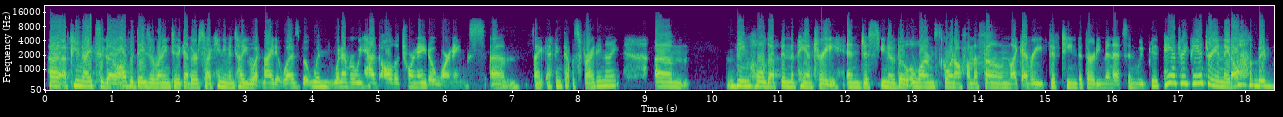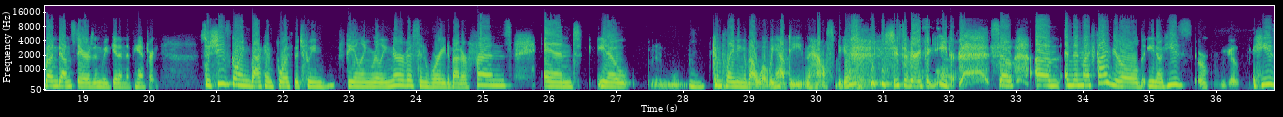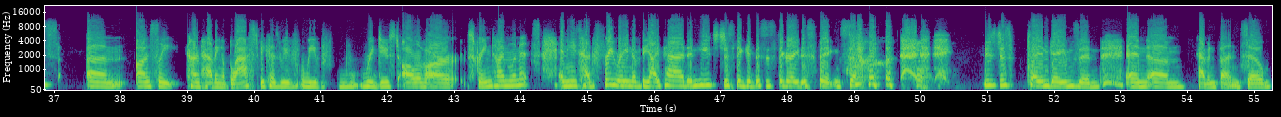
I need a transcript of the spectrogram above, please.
uh, a few nights ago. All the days are running together, so I can't even tell you what night it was. But when whenever we had all the tornado warnings, um, I, I think that was Friday night. Um, being holed up in the pantry and just you know the alarms going off on the phone like every 15 to 30 minutes and we'd get pantry pantry and they'd all they'd run downstairs and we'd get in the pantry so she's going back and forth between feeling really nervous and worried about her friends and you know complaining about what we have to eat in the house because she's a very picky eater. So um and then my five year old you know he's he's um, honestly kind of having a blast because we've we've reduced all of our screen time limits and he's had free reign of the iPad and he's just thinking this is the greatest thing. So he's just playing games and and um, having fun. So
